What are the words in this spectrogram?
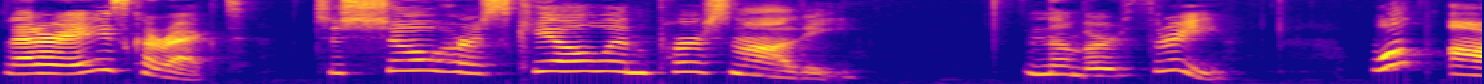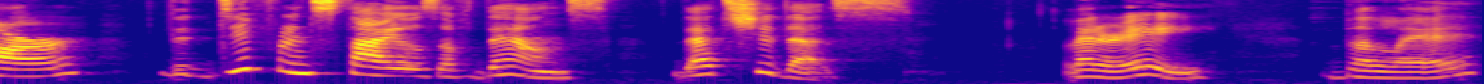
Letter A is correct. To show her skill and personality. Number 3. What are the different styles of dance that she does. Letter A ballet,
